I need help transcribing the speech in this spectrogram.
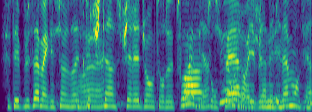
C'était plus ça ma question. Est-ce que tu t'es inspiré de gens autour de toi, ton sûr. père? Oui, bien évidemment, c'est bien-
